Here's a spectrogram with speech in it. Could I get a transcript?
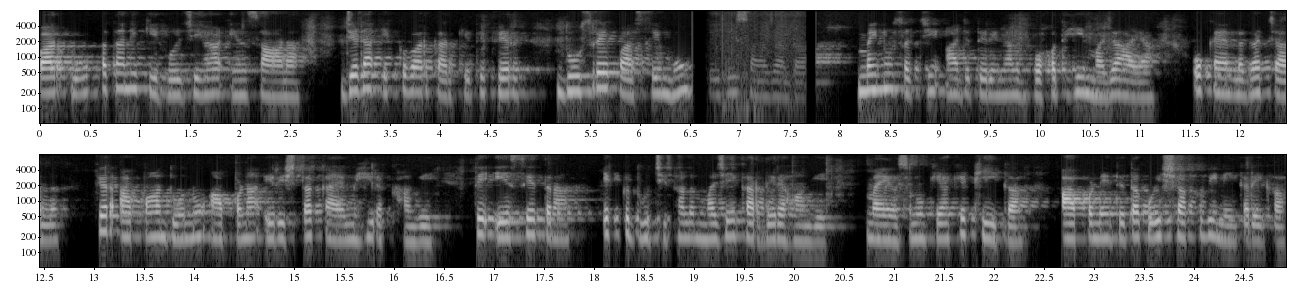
ਪਰ ਉਹ ਪਤਾ ਨਹੀਂ ਕਿਹੋ ਜਿਹਾ ਇਨਸਾਨ ਆ, ਜਿਹੜਾ ਇੱਕ ਵਾਰ ਕਰਕੇ ਤੇ ਫਿਰ ਦੂਸਰੇ ਪਾਸੇ ਮੂੰਹ ਤੇ ਹੀ ਸੌ ਜਾਂਦਾ। ਮੈਨੂੰ ਸੱਚੀ ਅੱਜ ਤੇਰੇ ਨਾਲ ਬਹੁਤ ਹੀ ਮਜ਼ਾ ਆਇਆ। ਉਹ ਕਹਿਣ ਲੱਗਾ, ਚੱਲ, ਫਿਰ ਆਪਾਂ ਦੋਨੋਂ ਆਪਣਾ ਇਹ ਰਿਸ਼ਤਾ ਕਾਇਮ ਹੀ ਰੱਖਾਂਗੇ ਤੇ ਇਸੇ ਤਰ੍ਹਾਂ ਇੱਕ ਦੂਜੇ ਨਾਲ ਮਜ਼ੇ ਕਰਦੇ ਰਹਾਂਗੇ। ਮੈਂ ਉਸ ਨੂੰ ਕਿਹਾ ਕਿ ਠੀਕ ਆ, ਆਪਣੇ ਤੇ ਤਾਂ ਕੋਈ ਸ਼ੱਕ ਵੀ ਨਹੀਂ ਕਰੇਗਾ।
